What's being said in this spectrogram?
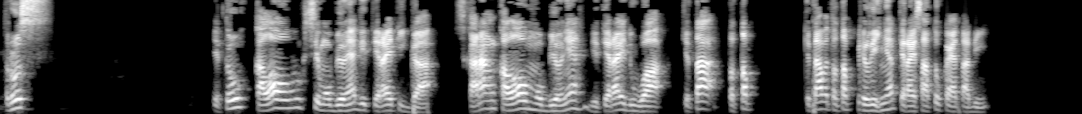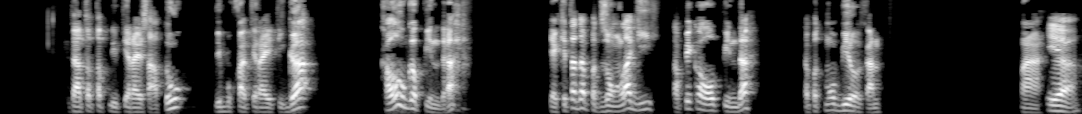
Terus, itu kalau si mobilnya di tirai tiga. Sekarang kalau mobilnya di tirai dua, kita tetap kita tetap pilihnya tirai satu kayak tadi. Kita tetap di tirai satu, dibuka tirai tiga. Kalau nggak pindah, ya kita dapat zong lagi. Tapi kalau pindah, dapat mobil kan. Iya.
